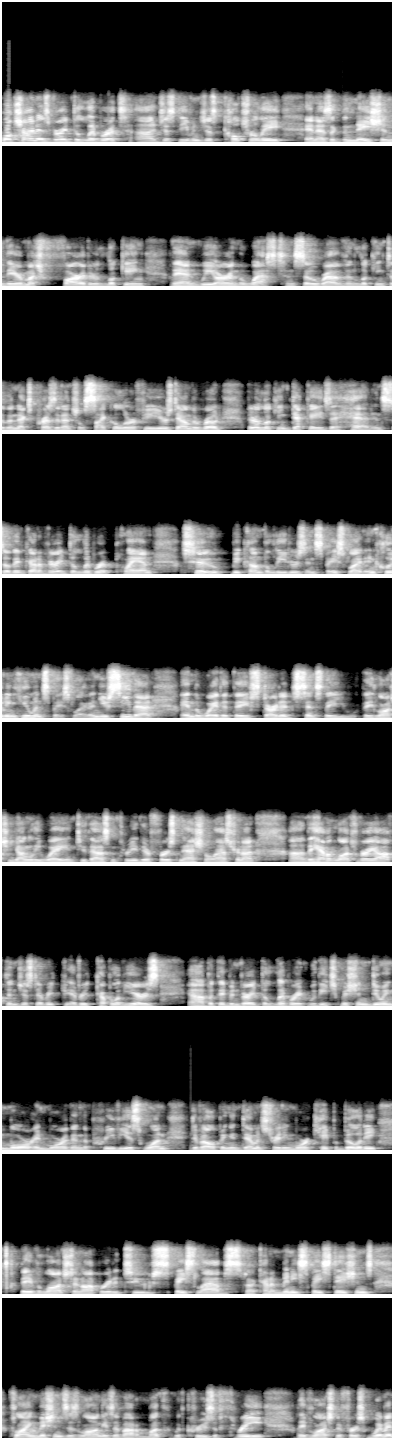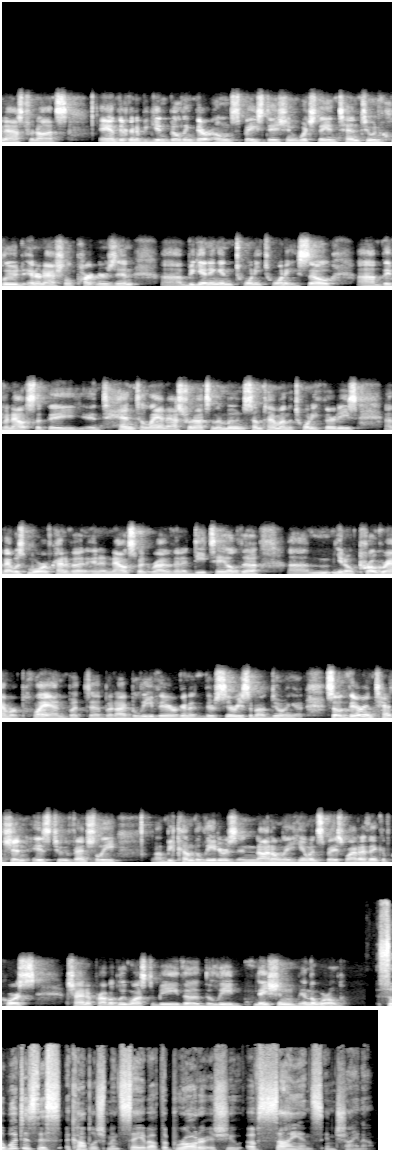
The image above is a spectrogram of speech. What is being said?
Well, China is very deliberate, uh, just even just culturally and as a nation, they're much farther looking than we are in the West. And so rather than looking to the next presidential cycle or a few years down the road, they're looking decades ahead. And so they've got a very deliberate plan to become the leaders in spaceflight, including human spaceflight. And you see that in the way that they've started since they, they launched Yang Liwei in 2003, their first national astronaut. Uh, they haven't launched very often, just every every couple of years uh, but they've been very deliberate with each mission doing more and more than the previous one, developing and demonstrating more capability. They've launched and operated two space labs, uh, kind of mini space stations, flying missions as long as about a month with crews of three. They've launched their first women astronauts and they're going to begin building their own space station, which they intend to include international partners in uh, beginning in 2020. So um, they've announced that they intend to land astronauts on the moon sometime on the 2030s. Uh, that was more of kind of a, an announcement rather than a detailed, uh, um, you know, program or plan. But uh, but I believe they're going to they're serious about doing it. So their intention is to eventually. Uh, become the leaders in not only human spaceflight. I think, of course, China probably wants to be the, the lead nation in the world. So, what does this accomplishment say about the broader issue of science in China?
